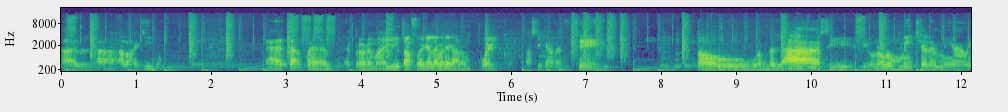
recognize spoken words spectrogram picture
al- a, a los equipos. Ya está, pues el problema de Utah fue que le bregaron puerco, básicamente. Sí. So, en verdad, si, si uno ve un Mitchell en Miami,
